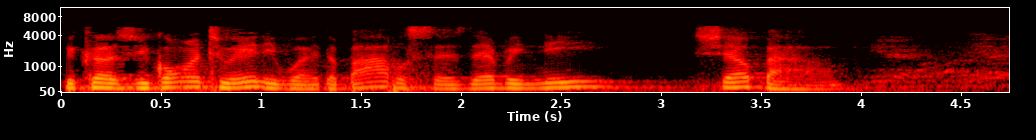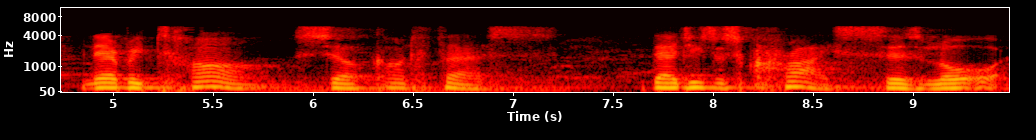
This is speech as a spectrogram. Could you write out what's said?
Because you're going to anyway. The Bible says that every knee shall bow and every tongue shall confess that Jesus Christ is Lord.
